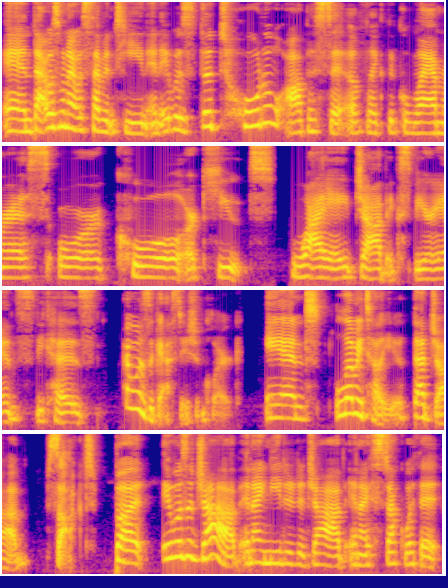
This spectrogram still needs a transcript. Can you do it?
and that was when I was 17, and it was the total opposite of like the glamorous or cool or cute YA job experience because I was a gas station clerk. And let me tell you, that job sucked. But it was a job and I needed a job and I stuck with it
